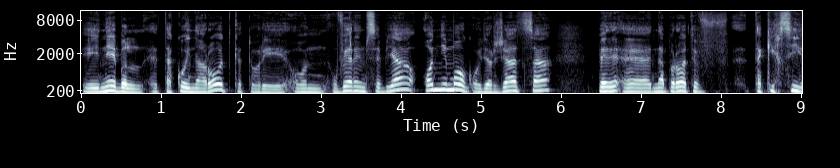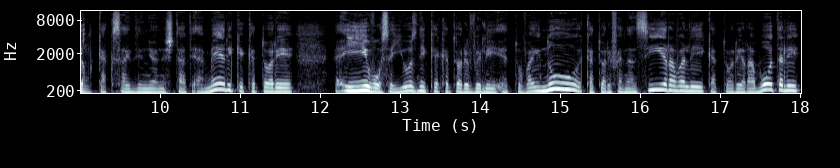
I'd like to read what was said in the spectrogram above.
и не был такой народ, который он уверен в себе, он не мог удержаться э, напротив таких сил, как Соединенные Штаты Америки, которые и его союзники, которые вели эту войну, которые финансировали, которые работали,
